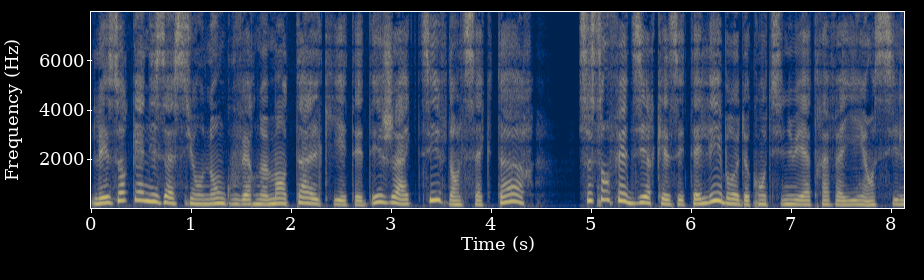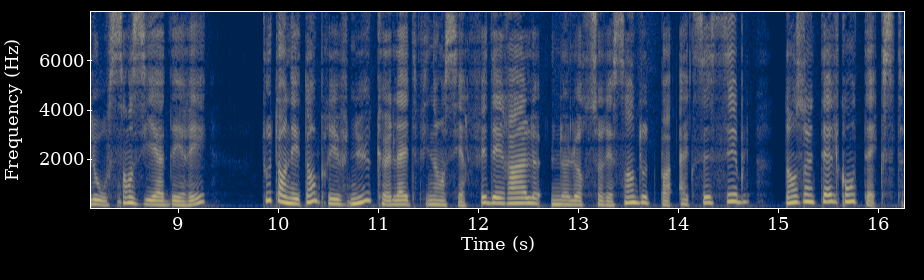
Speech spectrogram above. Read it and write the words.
Les organisations non gouvernementales qui étaient déjà actives dans le secteur se sont fait dire qu'elles étaient libres de continuer à travailler en silo sans y adhérer, tout en étant prévenues que l'aide financière fédérale ne leur serait sans doute pas accessible dans un tel contexte.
